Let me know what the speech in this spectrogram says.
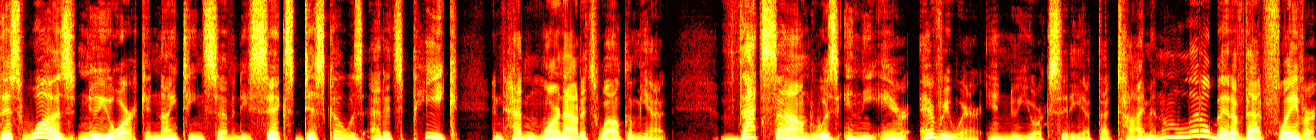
This was New York in 1976. Disco was at its peak and hadn't worn out its welcome yet. That sound was in the air everywhere in New York City at that time, and a little bit of that flavor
